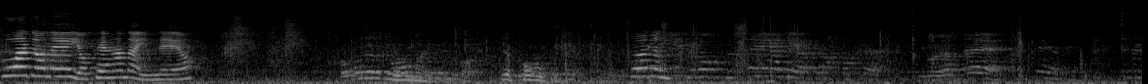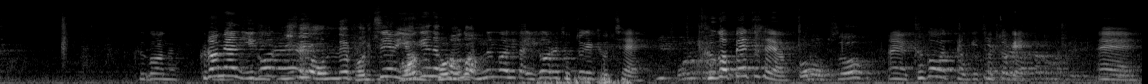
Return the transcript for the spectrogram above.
소화전에 옆에 하나 있네요. 예, 보고. 소화전 그거는 그러면 이거를 이게 없네 번 지금 여기는 번호, 없는 거니까 이거를 저쪽에 교체. 그거 빼주세요. 번호 없어? 네, 그거 저기 저쪽에. 네.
